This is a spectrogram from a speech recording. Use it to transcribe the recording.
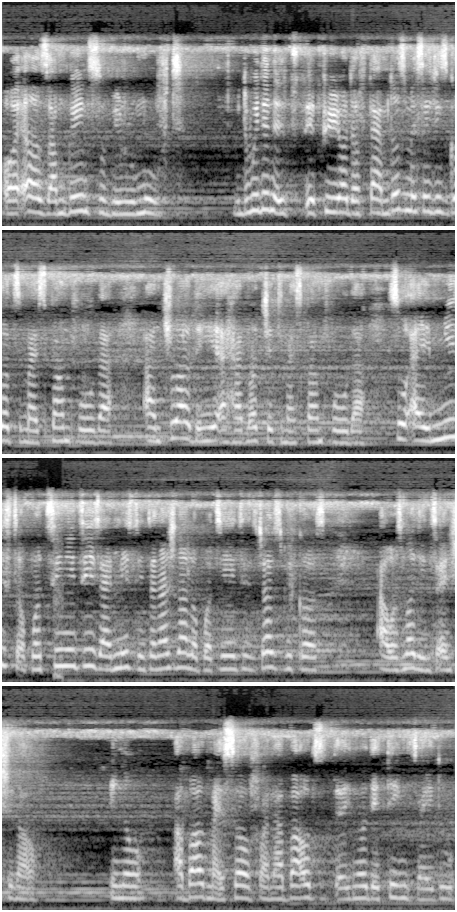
or else I'm going to be removed within a, a, period of time. Those messages got to my spam folder, and throughout the year, I had not checked my spam folder. So I missed opportunities, I missed international opportunities just because I was not intentional, you know, about myself and about the, you know the things I do.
